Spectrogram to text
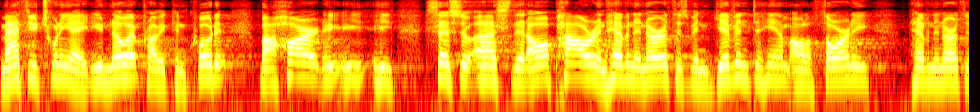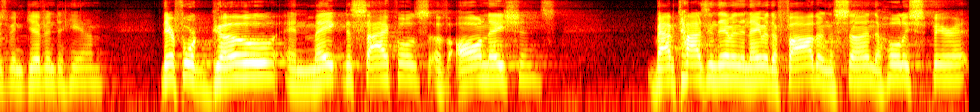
Matthew 28, you know it, probably can quote it by heart. He, he, he, says to us that all power in heaven and earth has been given to him, all authority, heaven and earth has been given to him. Therefore, go and make disciples of all nations, baptizing them in the name of the Father and the Son, and the Holy Spirit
